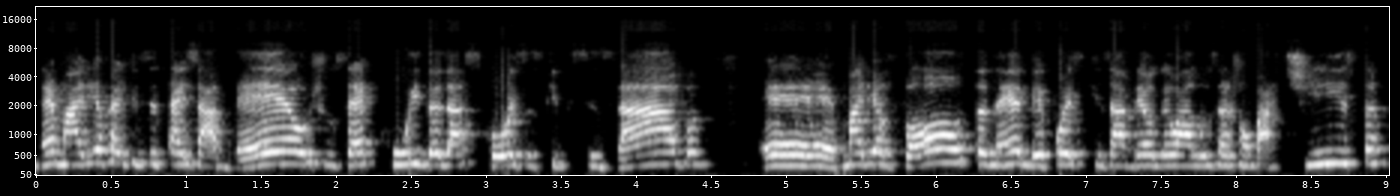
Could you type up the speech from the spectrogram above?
né, Maria vai visitar Isabel, José cuida das coisas que precisava, é, Maria volta, né, depois que Isabel deu à luz a João Batista,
